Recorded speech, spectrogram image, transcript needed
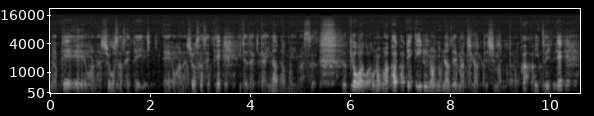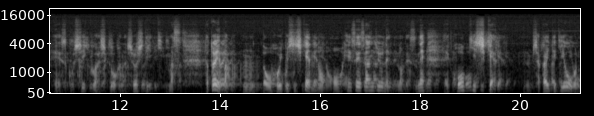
めて、えお話をさせていき、えお話をさせていただきたいなと思います。今日はこの分かっているのになぜ間違ってしまったのかについて、え少し詳しくお話をしていきます。例えばうんと保育士試験の平成30年のですね後期試験。社会的用語の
